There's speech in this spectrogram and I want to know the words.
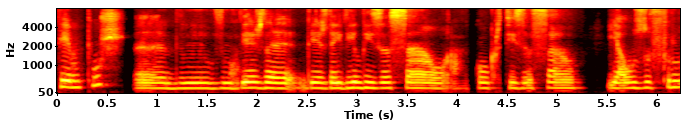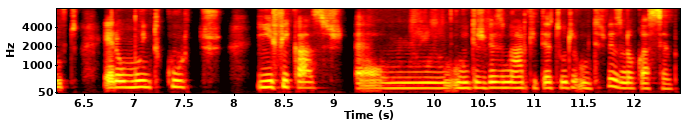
tempos, uh, de, de, desde, a, desde a idealização à concretização e ao usufruto, eram muito curtos e eficazes. Um, muitas vezes na arquitetura, muitas vezes, não quase sempre,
